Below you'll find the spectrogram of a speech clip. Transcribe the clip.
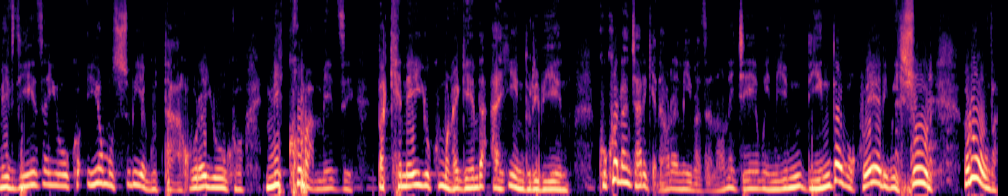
ni byiza yuko iyo musubiye gutahura yuko niko bameze bakeneye yuko umuntu agenda ahindura ibintu. Kuko nanjye hari igihe nahora nibaza none ni ni indobo kweri mu ishuri? Urumva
